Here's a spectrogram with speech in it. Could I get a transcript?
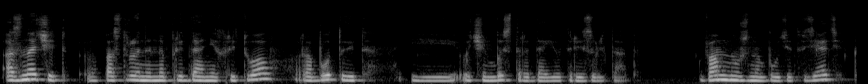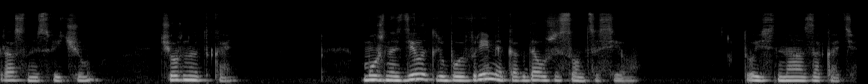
А значит, построенный на преданиях ритуал работает и очень быстро дает результат. Вам нужно будет взять красную свечу, черную ткань. Можно сделать любое время, когда уже солнце село, то есть на закате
